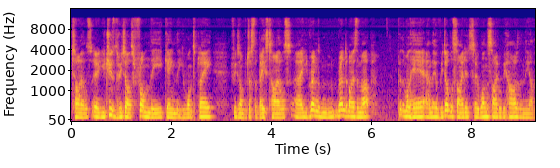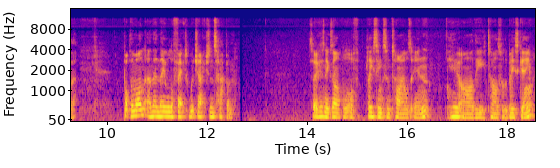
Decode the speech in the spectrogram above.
tiles, uh, you choose the three tiles from the game that you want to play, for example just the base tiles, uh, you random, randomise them up, put them on here and they'll be double sided so one side will be harder than the other. Pop them on and then they will affect which actions happen. So here's an example of placing some tiles in. Here are the tiles for the base game.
